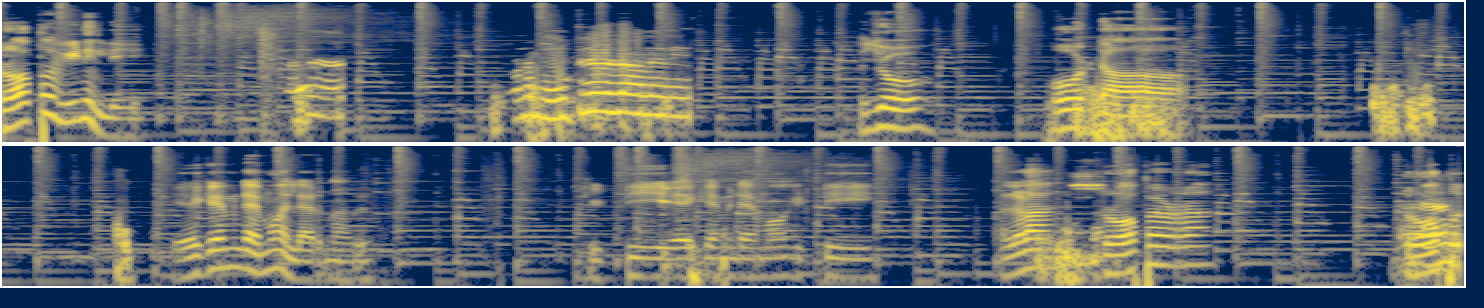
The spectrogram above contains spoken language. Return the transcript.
ഡ്രോപ്പ് വീണില്ലേ? മൂട്ടിൽ വല്ലതാണ് അയ്യോ. ഓട്ടാ. എ ഗെയിമിന്റെ എമോ അല്ലായിരുന്നു അത്? കിട്ടി എ കെമിന്റെ എമോ കിട്ടി. അല്ലടാ ഡ്രോപ്പ് എവിടാ ഡ്രോപ്പ്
